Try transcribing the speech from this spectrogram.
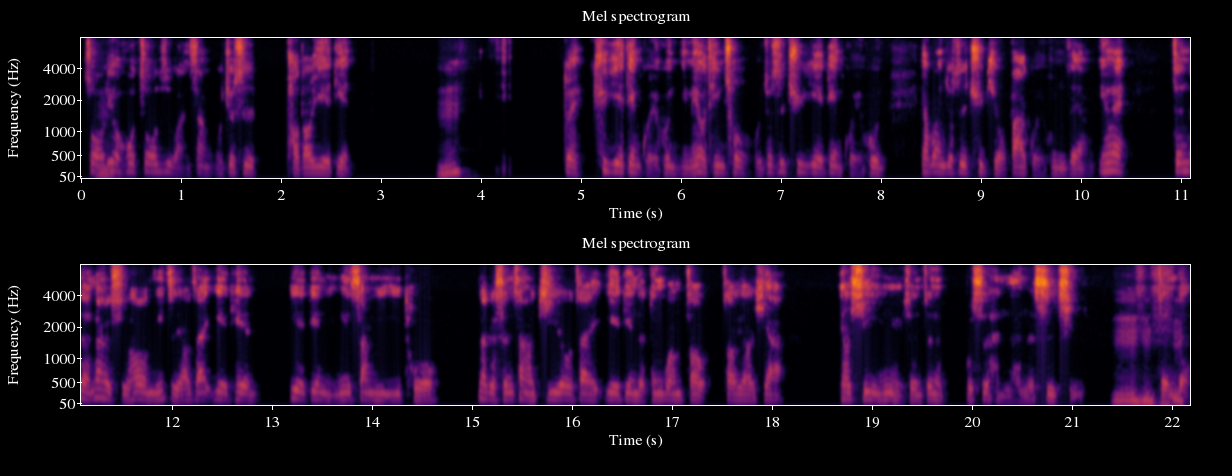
周六或周日晚上，我就是跑到夜店，嗯，对，去夜店鬼混，你没有听错，我就是去夜店鬼混，要不然就是去酒吧鬼混这样，因为真的那个时候，你只要在夜店夜店里面上衣一脱，那个身上的肌肉在夜店的灯光照照耀下。要吸引女生真的不是很难的事情，嗯，真的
